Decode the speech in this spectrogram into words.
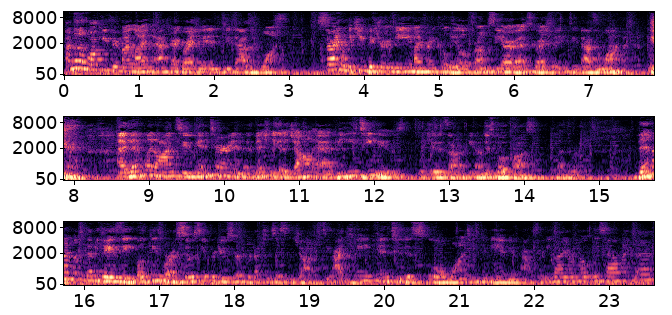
I'm gonna walk you through my life after I graduated in 2001. Starting with a cute picture of me and my friend Khalil from CRS graduating in 2001. I then went on to intern and eventually get a job at BET News, which is, uh, you know, just go across left to right. Then I went to WJZ. Both these were associate producer and production assistant jobs. See, I came into this school wanting to be in Newhouse. Anybody remotely sound like that?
